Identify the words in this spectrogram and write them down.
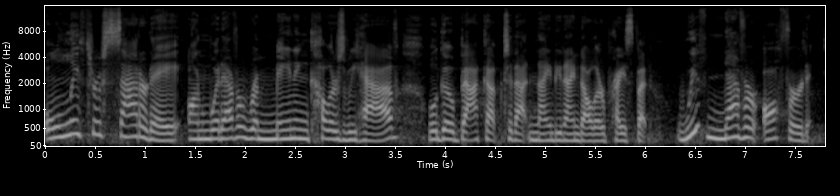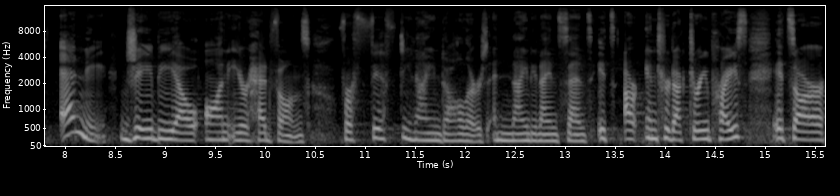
only through Saturday on whatever remaining colors we have. We'll go back up to that $99 price, but we've never offered any JBL on-ear headphones for $59.99. It's our introductory price. It's our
